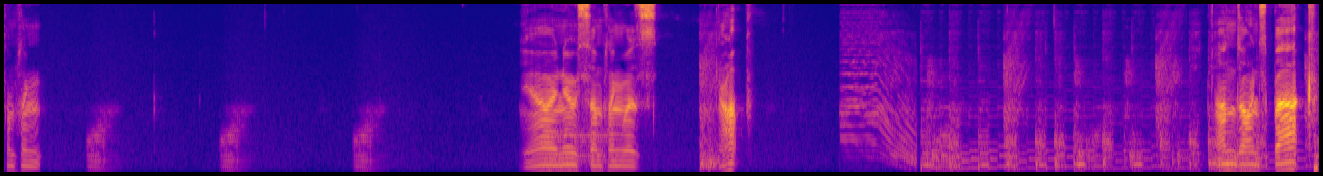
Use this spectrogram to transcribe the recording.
Something Yeah, I knew something was up. Undyne's back.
